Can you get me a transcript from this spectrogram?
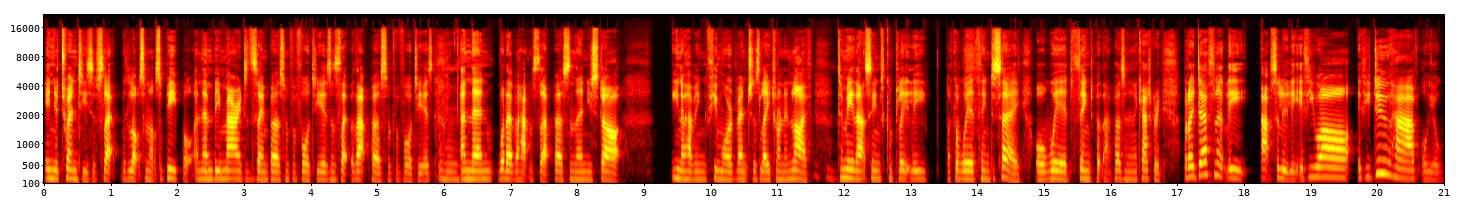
in your twenties have slept with lots and lots of people and then be married to the same person for forty years and slept with that person for forty years Mhm. and then whatever happens to that person then you start you know having a few more adventures later on in life Mm-hmm. to me that seems completely like a weird thing to say or weird thing to put that person in a category but i definitely absolutely. If you are, if you do have, or you're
